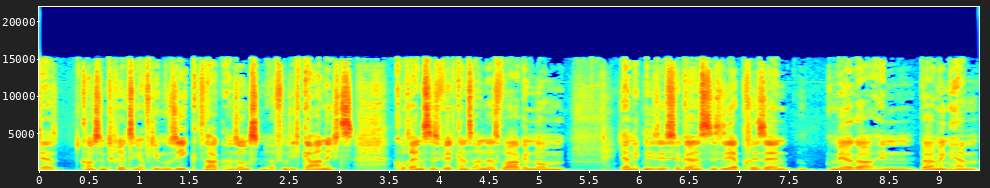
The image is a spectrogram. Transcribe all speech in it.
der konzentriert sich auf die Musik, sagt ansonsten öffentlich gar nichts. Korenzis wird ganz anders wahrgenommen. Yannick Nézet-Séguin ist sehr präsent, Merga in Birmingham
